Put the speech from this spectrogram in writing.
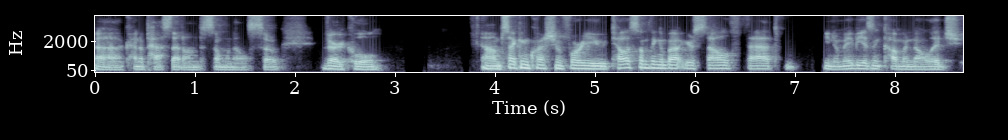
uh, kind of pass that on to someone else. So very cool. Um, second question for you. Tell us something about yourself that you know maybe isn't common knowledge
